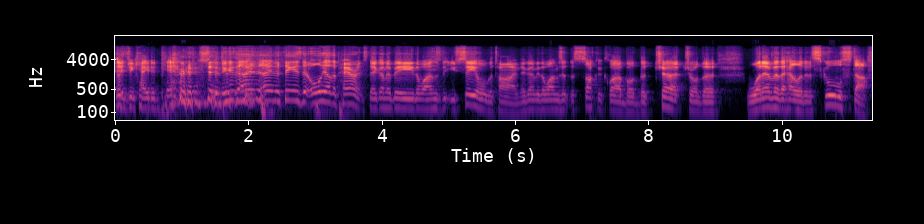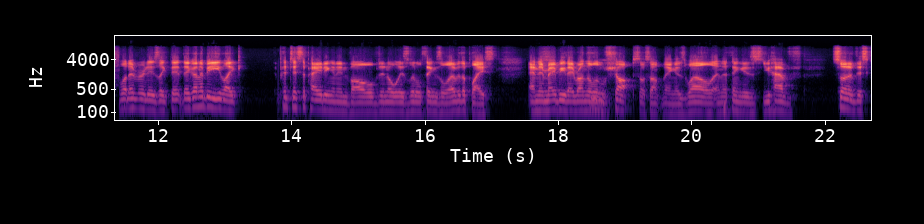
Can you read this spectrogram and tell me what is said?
educated parents. because I mean, I mean, the thing is that all the other parents, they're going to be the ones that you see all the time. They're going to be the ones at the soccer club or the church or the whatever the hell it is, school stuff, whatever it is. Like they're, they're going to be like participating and involved in all these little things all over the place. And then maybe they run the little shops or something as well. And the thing is, you have sort of this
